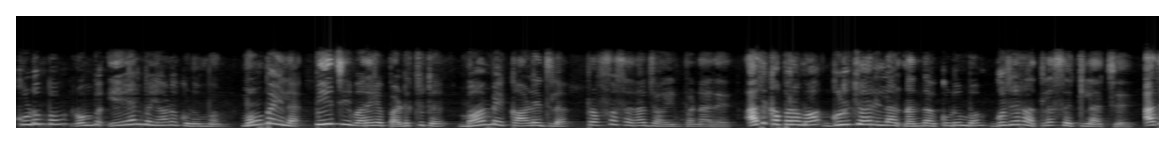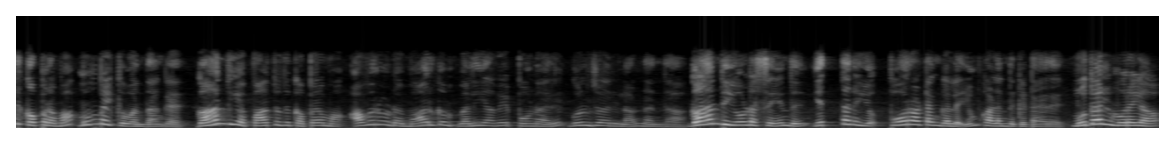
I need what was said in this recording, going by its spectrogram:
குடும்பம் ரொம்ப ஏழ்மையான குடும்பம். மும்பையில பிஜி வரைய படிச்சுட்டு பாம்பே காலேஜ்ல ப்ரொஃபஸரா ஜாயின் பண்ணாரு. அதுக்கப்புறமா குல்ஜாரிலால் நந்தா குடும்பம் குஜராத்ல செட்டில் ஆச்சு. அதுக்கப்புறமா மும்பைக்கு வந்தாங்க. காந்திய பார்த்ததுக்கு அப்புறமா அவரோட மார்க்கம் வழியாவே போனாரு குல்ஜாரிலால் நந்தா. காந்தியோட சேர்ந்து எத்தனையோ போராட்டங்களையும் கலந்துகிட்டாரு. முதல் முறையா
